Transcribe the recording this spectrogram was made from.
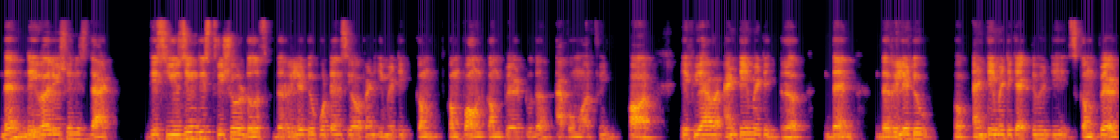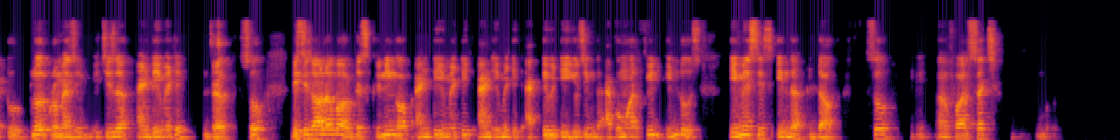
Then the evaluation is that this using this threshold dose, the relative potency of an emetic com compound compared to the apomorphine or if you have an antiemetic drug, then the relative uh, antiemetic activity is compared to chlorpromazine, which is a antiemetic drug. So this is all about the screening of antiemetic and emetic activity using the apomorphine-induced emesis in the dog. So uh, for such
